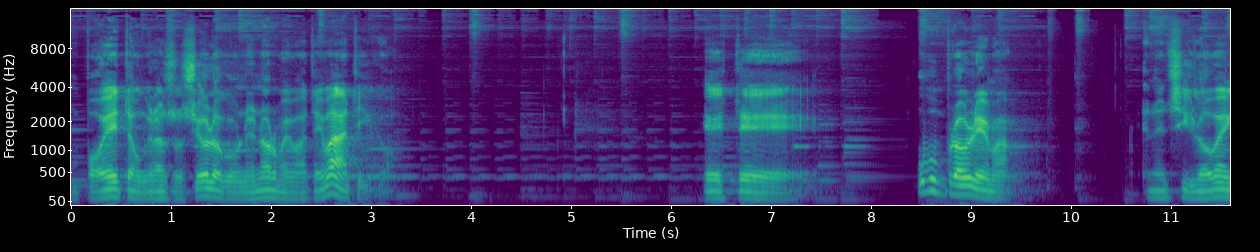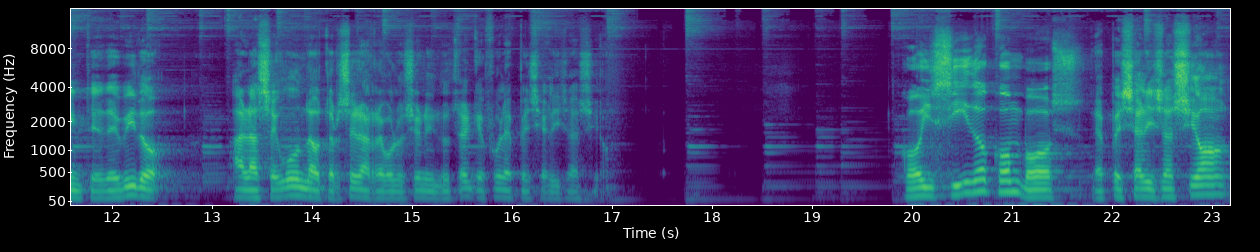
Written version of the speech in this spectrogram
un poeta, un gran sociólogo, un enorme matemático. Este, hubo un problema en el siglo XX debido a la segunda o tercera revolución industrial que fue la especialización. Coincido con vos. La especialización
